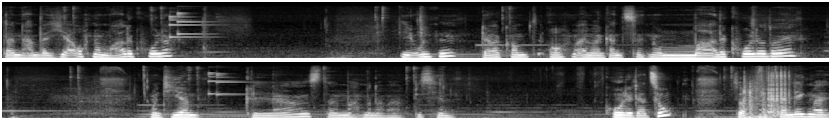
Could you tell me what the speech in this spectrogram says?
dann haben wir hier auch normale Kohle. Hier unten, da kommt auch einmal ganz normale Kohle rein. Und hier Glas, dann machen wir noch ein bisschen Kohle dazu. So, dann legen wir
